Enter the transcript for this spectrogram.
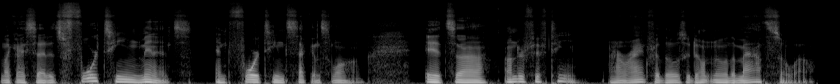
Like I said, it's 14 minutes and 14 seconds long. It's uh, under 15, all right, for those who don't know the math so well.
